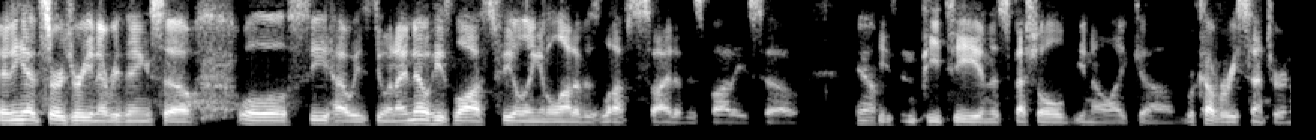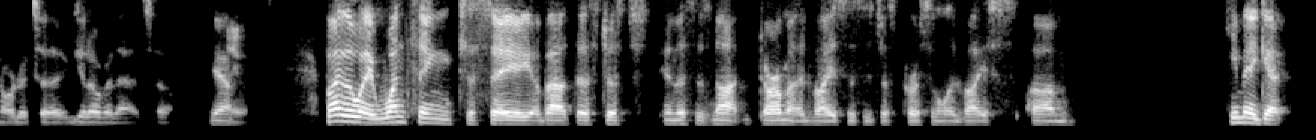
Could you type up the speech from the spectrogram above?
and he had surgery and everything so we'll see how he's doing i know he's lost feeling in a lot of his left side of his body so yeah. he's in pt in a special you know like uh, recovery center in order to get over that so yeah anyway. by the way one thing to say about this just and this is not dharma advice this is just personal advice um, he may get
